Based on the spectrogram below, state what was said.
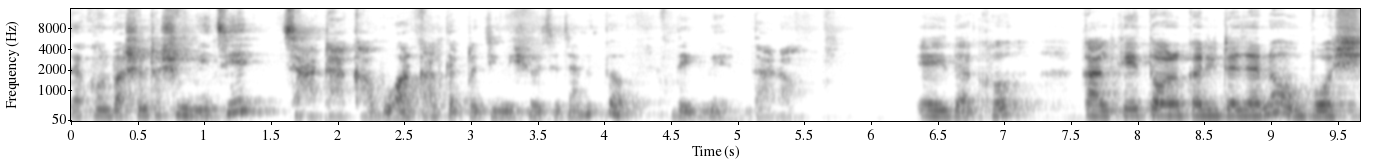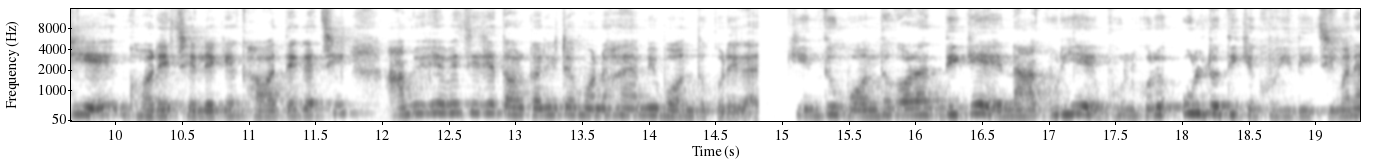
এখন বাসন টাসন মেজে চাটা খাব। আর কালকে একটা জিনিস হয়েছে, জানো তো? দেখবে, দাঁড়াও। এই দেখো, কালকে তরকারিটা যেন বসিয়ে ঘরে ছেলেকে খাওয়াতে গেছি। আমি ভেবেছি যে তরকারিটা মনে হয় আমি বন্ধ করে গেছি। কিন্তু বন্ধ করার দিকে না ঘুরিয়ে ভুল করে উল্টো দিকে ঘুরিয়ে দিয়েছি মানে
